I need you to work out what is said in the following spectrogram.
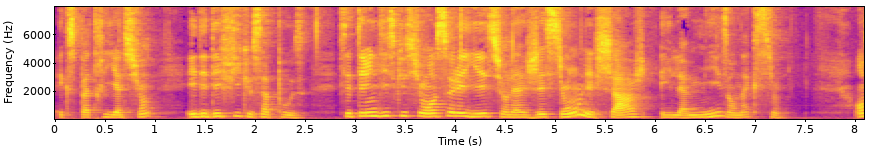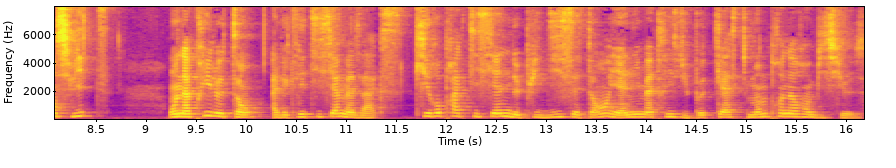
expatriation, et des défis que ça pose. C'était une discussion ensoleillée sur la gestion, les charges et la mise en action. Ensuite, on a pris le temps avec Laetitia Mazax, chiropraticienne depuis 17 ans et animatrice du podcast Mompreneur Ambitieuse.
